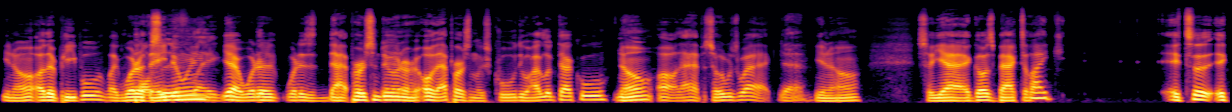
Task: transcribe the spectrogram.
You know, other people? Like what are they doing? like, yeah, what are what is that person doing? Yeah. Or oh that person looks cool. Do I look that cool? No? Oh, that episode was whack. Yeah. You know? So yeah, it goes back to like it's a it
